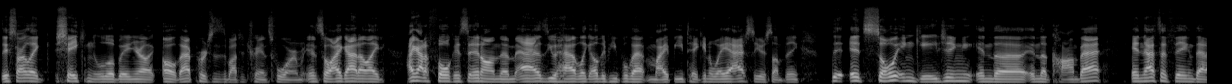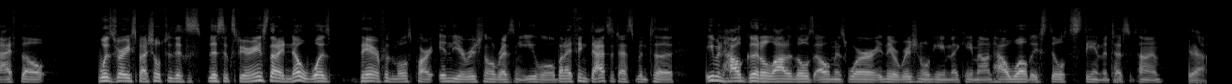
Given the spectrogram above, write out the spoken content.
they start like shaking a little bit and you're like oh that person's about to transform. And so i gotta like i gotta focus in on them as you have like other people that might be taking away ashley or something. It's so engaging in the in the combat. And that's a thing that i felt was very special to this this experience that i know was there for the most part in the original Resident Evil. But I think that's a testament to even how good a lot of those elements were in the original game that came out and how well they still stand the test of time. Yeah,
